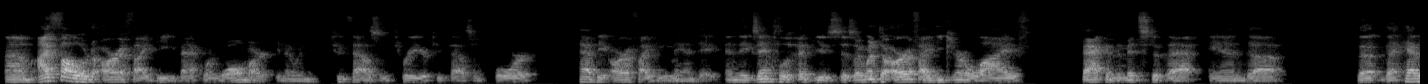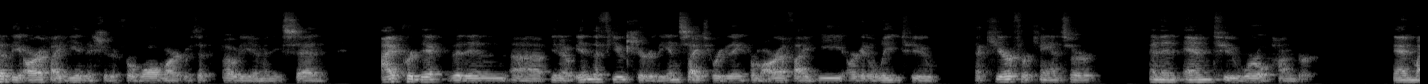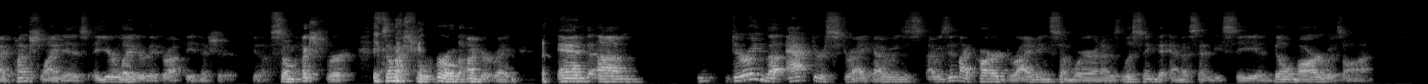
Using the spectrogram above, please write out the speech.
Um, I followed RFID back when Walmart, you know, in 2003 or 2004, had the RFID mandate. And the example I've used is I went to RFID Journal Live back in the midst of that, and uh, the the head of the RFID initiative for Walmart was at the podium, and he said, "I predict that in uh, you know in the future, the insights we're getting from RFID are going to lead to a cure for cancer and an end to world hunger." And my punchline is a year later they dropped the initiative. You know, so much for so much for world hunger, right? And um, during the actors strike, I was I was in my car driving somewhere and I was listening to MSNBC and Bill Maher was on,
